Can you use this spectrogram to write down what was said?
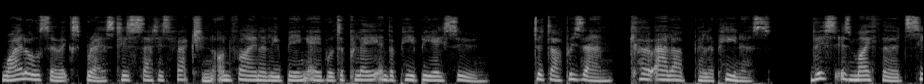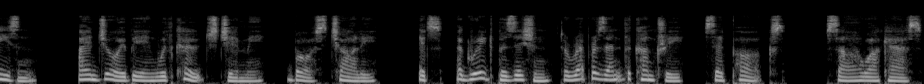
while also expressed his satisfaction on finally being able to play in the PBA soon. Tatapusan, Co Alab Pilipinas. This is my third season. I enjoy being with Coach Jimmy, Boss Charlie. It's a great position to represent the country, said Parks. Sawakas,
